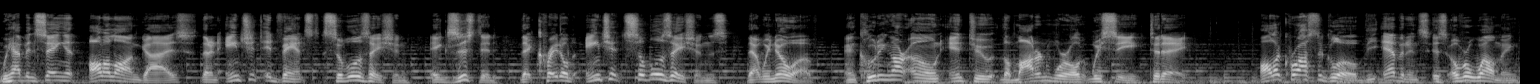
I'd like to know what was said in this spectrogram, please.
We have been saying it all along, guys, that an ancient advanced civilization existed that cradled ancient civilizations that we know of, including our own, into the modern world we see today. All across the globe, the evidence is overwhelming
